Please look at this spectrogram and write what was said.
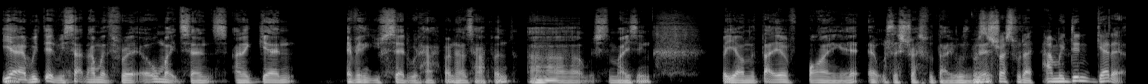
yeah, we did. We sat down, went through it. It all made sense. And again, everything you said would happen has happened, Mm. uh, which is amazing. But yeah, on the day of buying it, it was a stressful day, wasn't was it? Was a stressful day, and we didn't get it.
